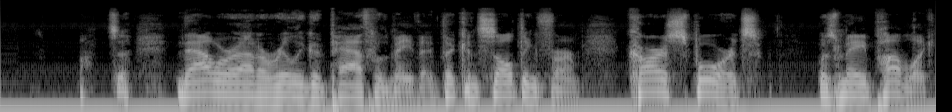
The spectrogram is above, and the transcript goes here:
so now we're on a really good path with me. The, the consulting firm, CarrSports, was made public.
